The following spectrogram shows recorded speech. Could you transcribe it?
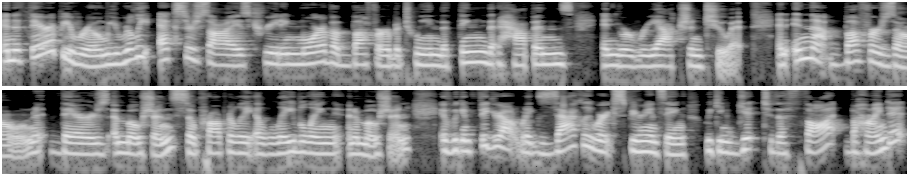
In the therapy room, you really exercise creating more of a buffer between the thing that happens and your reaction to it. And in that buffer zone, there's emotions. So properly labeling an emotion. If we can figure out what exactly we're experiencing, we can get to the thought behind it.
